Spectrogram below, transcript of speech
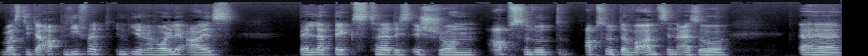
was die da abliefert in ihrer Rolle als Bella Baxter, das ist schon absolut, absoluter Wahnsinn. Also, äh,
